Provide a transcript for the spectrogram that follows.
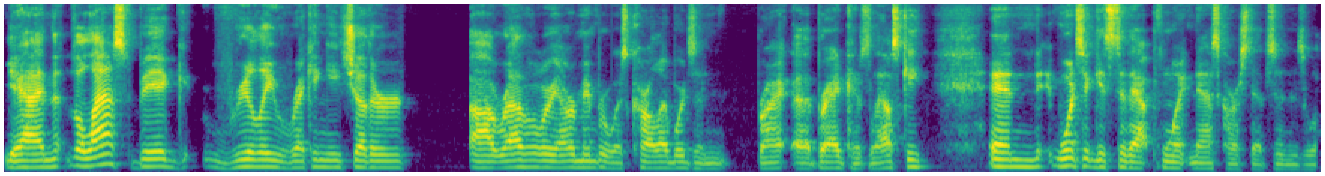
Yeah, and the last big really wrecking each other uh, rivalry I remember was Carl Edwards and Brad, uh, Brad Keselowski. And once it gets to that point, NASCAR steps in as well.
